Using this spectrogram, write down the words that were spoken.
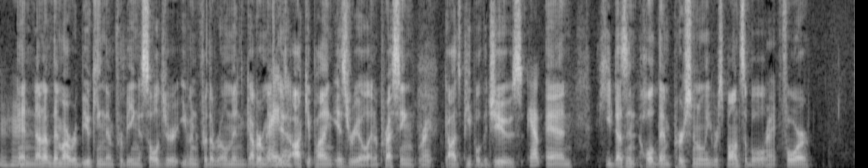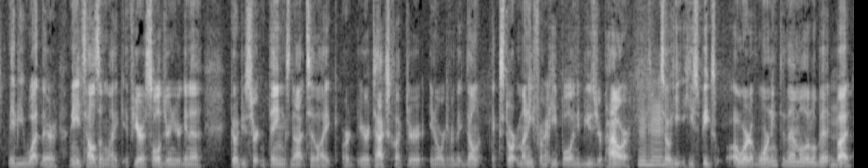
mm-hmm. and none of them are rebuking them for being a soldier, even for the Roman government Right. who's Yeah. occupying Israel and oppressing Right. God's people, the Jews. Yep. And he doesn't hold them personally responsible Right. for maybe what they're. I mean, he tells them like, if you're a soldier and you're gonna go do certain things, not to like, or you're a tax collector, you know, working for the, don't extort money from Right. people and abuse your power. Mm-hmm. So he he speaks a word of warning to them a little bit, but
